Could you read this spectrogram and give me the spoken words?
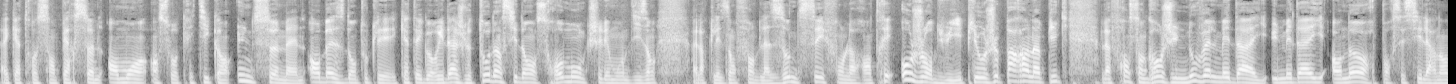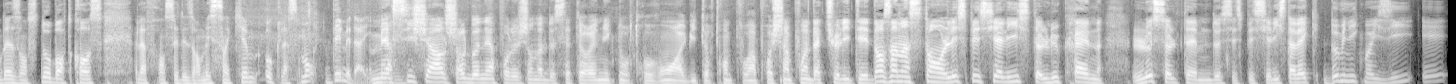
À 400 personnes en moins en soins critiques en une semaine. En baisse dans toutes les catégories d'âge. Le taux d'incidence remonte chez les moins de 10 ans, alors que les enfants de la zone C font leur aujourd'hui. Et puis aux Jeux paralympiques, la France engrange une nouvelle médaille, une médaille en or pour Cécile Hernandez en snowboard cross. La France est désormais cinquième au classement des médailles. Merci Charles, Charles Bonner pour le journal de 7h30 que nous retrouverons à 8h30 pour un prochain point d'actualité. Dans un instant, les spécialistes, l'Ukraine, le seul thème de ces spécialistes avec Dominique Moisy et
